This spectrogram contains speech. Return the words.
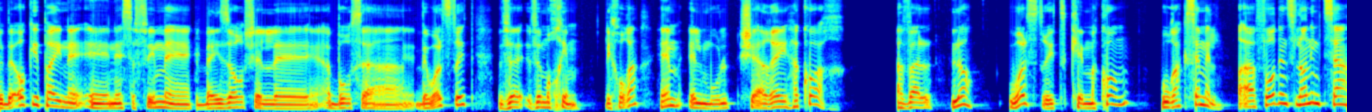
וב Occupy אה, נאספים אה, באזור של אה, הבורסה בוול סטריט ומוחים. לכאורה הם אל מול שערי הכוח. אבל לא, וול סטריט כמקום הוא רק סמל. ה affordance לא נמצא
